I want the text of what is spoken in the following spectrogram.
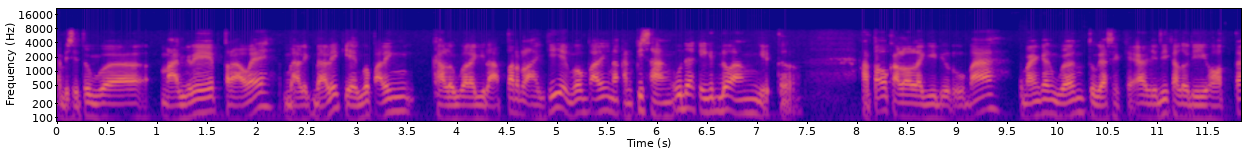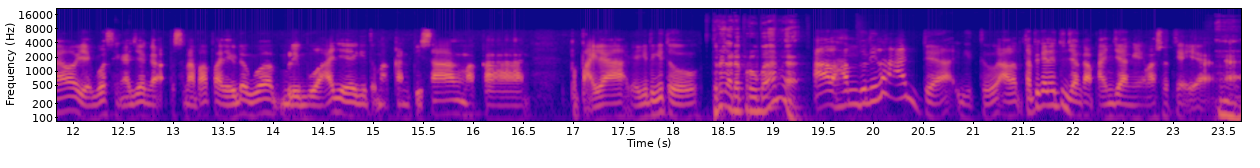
Habis itu gue maghrib, teraweh, balik-balik ya gue paling kalau gue lagi lapar lagi ya gue paling makan pisang. Udah kayak gitu doang gitu. Atau kalau lagi di rumah, kemarin kan gue tugasnya KL, jadi kalau di hotel ya gue sengaja nggak pesen apa-apa ya udah gue beli buah aja gitu, makan pisang, makan pepaya kayak gitu-gitu. Terus ada perubahan nggak? Alhamdulillah ada gitu. Al- tapi kan itu jangka panjang ya maksudnya ya. Hmm. Nah,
